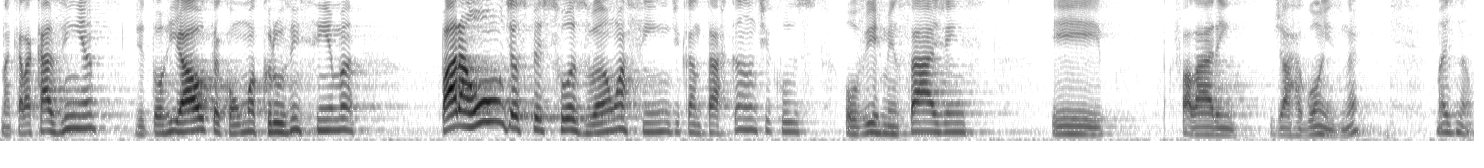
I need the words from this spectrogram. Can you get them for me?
naquela casinha de torre alta com uma cruz em cima, para onde as pessoas vão a fim de cantar cânticos, ouvir mensagens e falarem jargões, né? Mas não.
